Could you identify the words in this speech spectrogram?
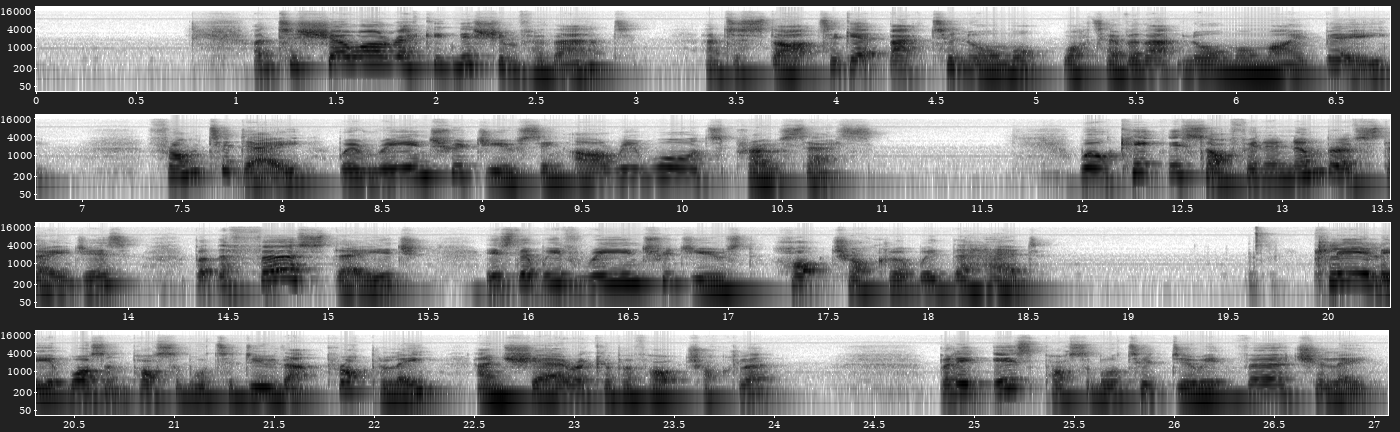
And to show our recognition for that, and to start to get back to normal, whatever that normal might be, from today we're reintroducing our rewards process. We'll kick this off in a number of stages, but the first stage is that we've reintroduced hot chocolate with the head. Clearly, it wasn't possible to do that properly and share a cup of hot chocolate, but it is possible to do it virtually.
